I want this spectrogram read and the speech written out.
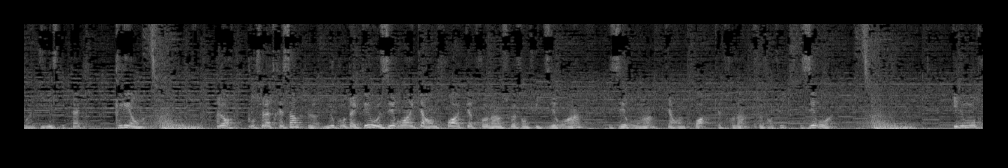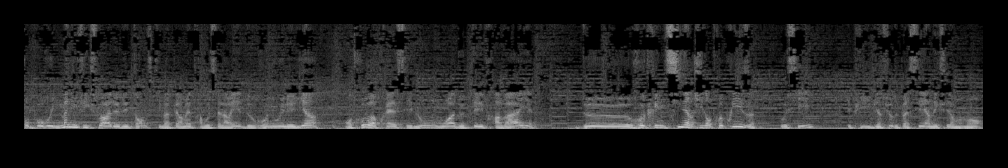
ou un dîner-spectacle clé en main. Alors, pour cela très simple, nous contacter au 01 43 80 68 01, 01 43 80 68 01. Et nous montrons pour vous une magnifique soirée de détente, ce qui va permettre à vos salariés de renouer les liens entre eux après ces longs mois de télétravail, de recréer une synergie d'entreprise aussi, et puis bien sûr de passer un excellent moment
